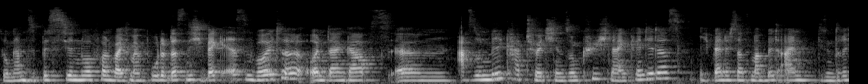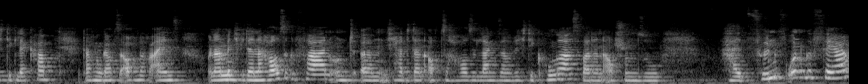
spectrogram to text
so ein ganz bisschen nur von, weil ich meinem Bruder das nicht wegessen wollte. Und dann gab es, ähm, ach, so ein Milka-Törtchen, so ein Küchlein. Kennt ihr das? Ich blende euch sonst mal ein Bild ein. Die sind richtig lecker. Davon gab es auch noch eins. Und dann bin ich wieder nach Hause gefahren und ähm, ich hatte dann auch zu Hause langsam richtig Hunger. Es war dann auch schon so halb fünf ungefähr.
